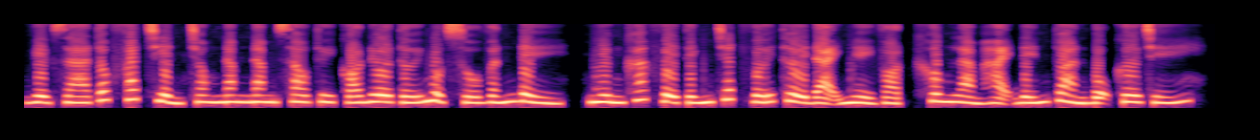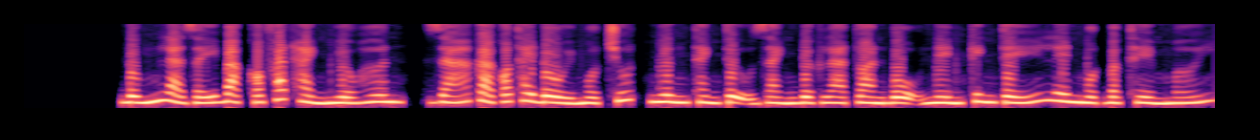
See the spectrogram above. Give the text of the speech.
việc gia tốc phát triển trong 5 năm sau tuy có đưa tới một số vấn đề, nhưng khác về tính chất với thời đại nhảy vọt không làm hại đến toàn bộ cơ chế. Đúng là giấy bạc có phát hành nhiều hơn, giá cả có thay đổi một chút nhưng thành tựu giành được là toàn bộ nền kinh tế lên một bậc thềm mới.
